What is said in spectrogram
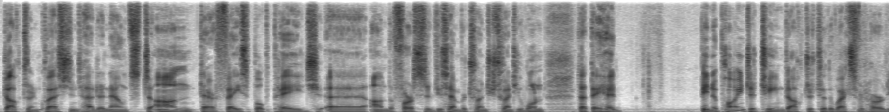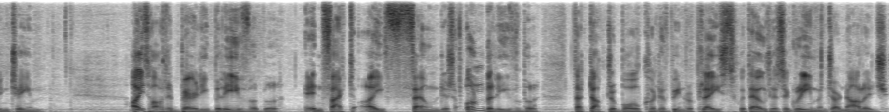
doctor in question had announced on their Facebook page uh, on the 1st of December 2021 that they had been appointed team doctor to the Wexford hurling team. I thought it barely believable in fact, I found it unbelievable that Dr. Bowe could have been replaced without his agreement or knowledge.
